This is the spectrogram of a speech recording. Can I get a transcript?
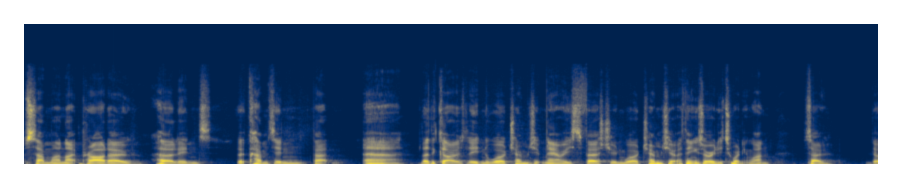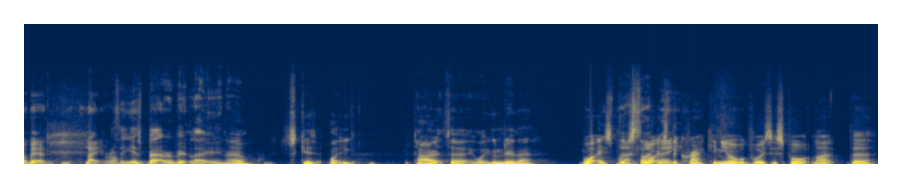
someone like Prado Herlings that comes in, but uh, like the guy who's leading the world championship now, he's first year in the world championship. I think he's already twenty one, so a little bit later on. I think it's better a bit later, you know. Just get what you retire at thirty. What are you gonna do then? What is the That's like what is me. the crack in your boys of sport? Like the,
